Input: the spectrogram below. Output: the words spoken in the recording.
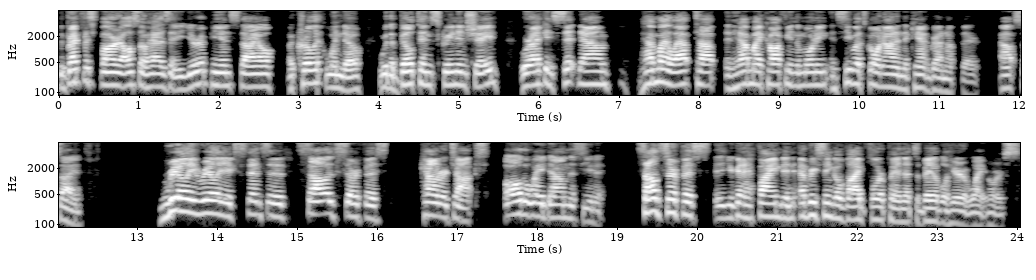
The breakfast bar also has a European style acrylic window with a built-in screen and shade where I can sit down, have my laptop, and have my coffee in the morning and see what's going on in the campground up there outside. Really, really extensive solid surface countertops all the way down this unit solid surface uh, you're going to find in every single Vibe floor plan that's available here at Whitehorse.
